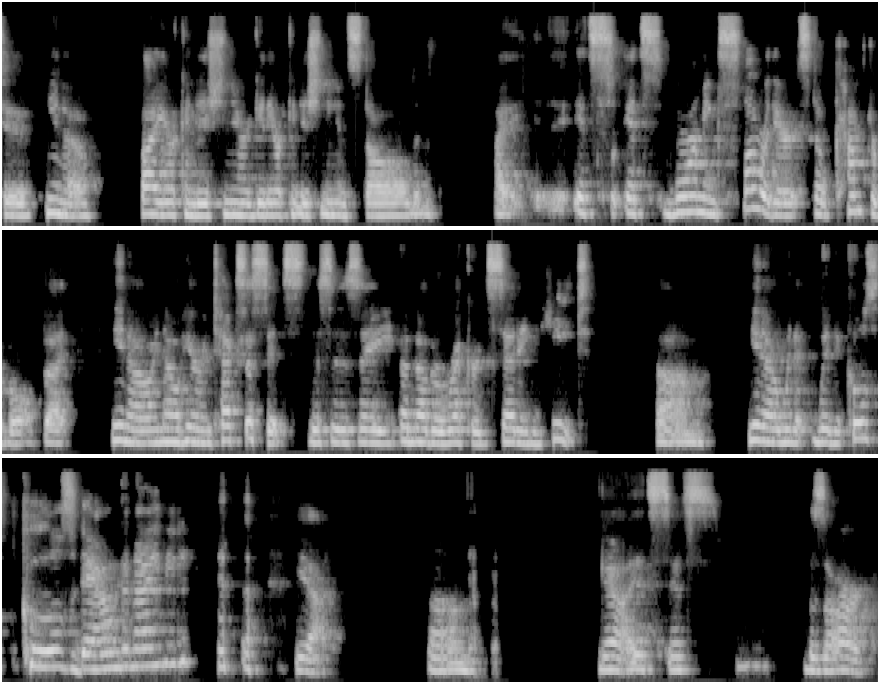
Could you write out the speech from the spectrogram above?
to you know buy air conditioning or get air conditioning installed. And I, it's it's warming slower there. It's still comfortable, but you know I know here in Texas, it's this is a another record setting heat. Um, you know when it when it cools cools down to 90 yeah. Um, yeah, it's it's bizarre.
